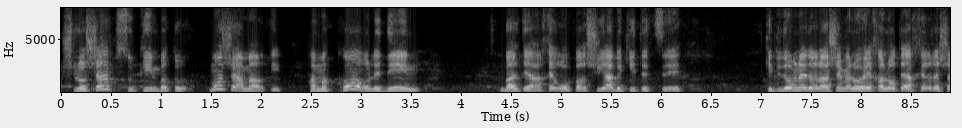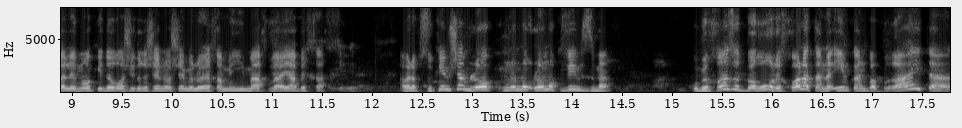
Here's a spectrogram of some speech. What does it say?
שלושה פסוקים בתורה. כמו שאמרתי, המקור לדין בל תאחר, או פרשייה בכי תצא, כי תדור נדר להשם אלוהיך לא תאחר לשלמו, כי דרוש ידרשנו השם אלוהיך מעמך והיה בכך חטא, אבל הפסוקים שם לא, לא, לא נוקבים זמן. ובכל זאת ברור לכל התנאים כאן בברייתא,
